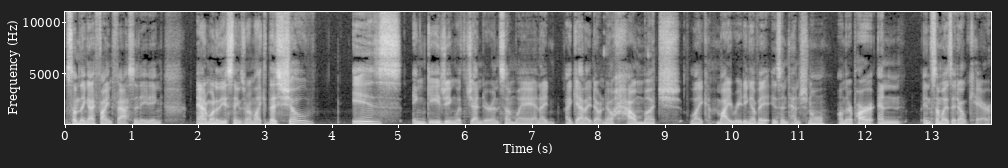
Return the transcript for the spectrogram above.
something I find fascinating, and one of these things where I'm like, this show is engaging with gender in some way and i again i don't know how much like my reading of it is intentional on their part and in some ways I don't care.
